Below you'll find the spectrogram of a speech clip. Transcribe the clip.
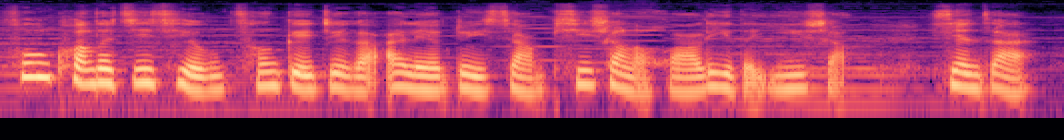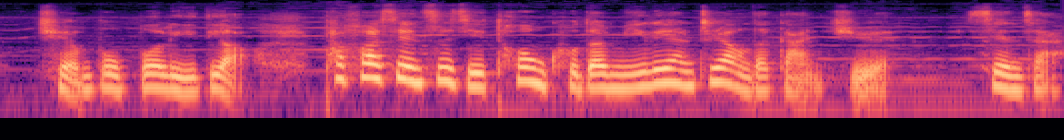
疯狂的激情曾给这个爱恋对象披上了华丽的衣裳，现在全部剥离掉。他发现自己痛苦的迷恋这样的感觉。现在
